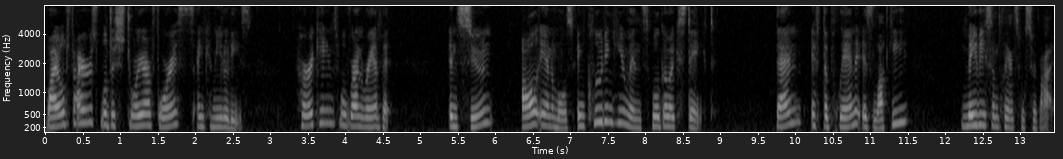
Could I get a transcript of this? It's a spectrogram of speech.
Wildfires will destroy our forests and communities. Hurricanes will run rampant. And soon, all animals, including humans, will go extinct. Then, if the planet is lucky, maybe some plants will survive.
